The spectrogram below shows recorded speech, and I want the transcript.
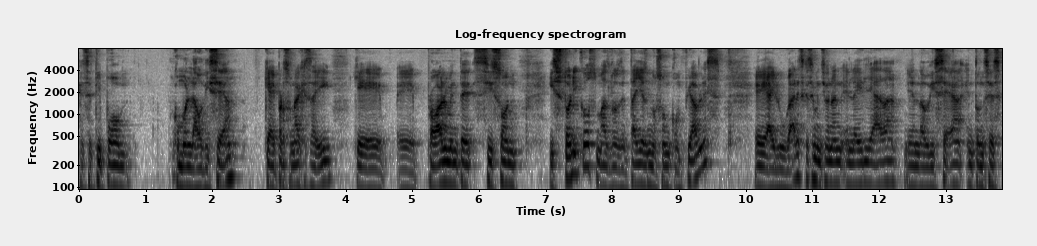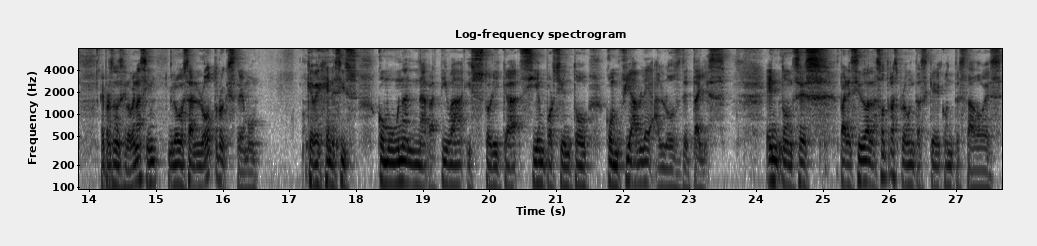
ese tipo como la Odisea, que hay personajes ahí que eh, probablemente sí son históricos, más los detalles no son confiables. Eh, hay lugares que se mencionan en la Iliada y en la Odisea, entonces hay personas que lo ven así. Y luego está el otro extremo, que ve Génesis como una narrativa histórica 100% confiable a los detalles. Entonces, parecido a las otras preguntas que he contestado es,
